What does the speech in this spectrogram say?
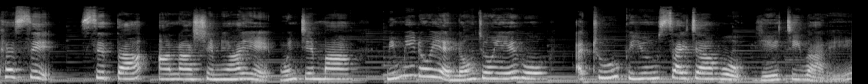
ဖက်စစ်စစ်သားအာဏာရှင်များရဲ့ဝန်ကျင်မှာမိမိတို့ရဲ့လုံခြုံရေးကို အထူးဂရုစိုက်ကြဖို့ရေးကြီးပါတယ်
